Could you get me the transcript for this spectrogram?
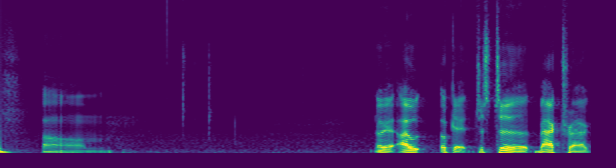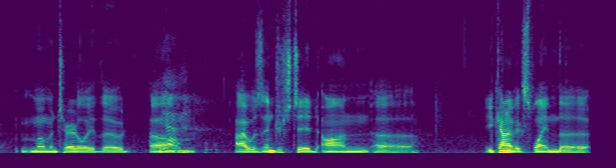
um. Okay, I okay. Just to backtrack momentarily, though, um, yeah. I was interested on. Uh, you kind of explained the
